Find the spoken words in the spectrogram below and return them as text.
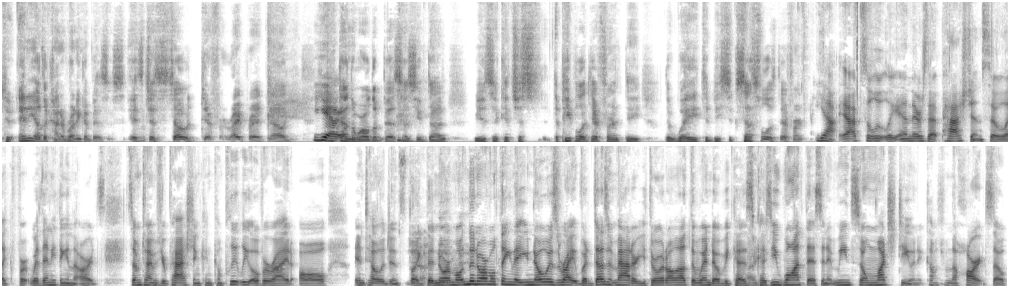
to any other kind of running a business. It's mm-hmm. just so different, right, Britt? Now, Yeah. you've done the world of business, you've done music. It's just the people are different. The the way to be successful is different. Yeah, absolutely. And there's that passion. So, like for, with anything in the arts, sometimes your passion can completely override all intelligence, like the normal, the normal thing that you know is right, but it doesn't matter. You throw it all out the window because Right. because you want this, and it means so much to you, and it comes from the heart. So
